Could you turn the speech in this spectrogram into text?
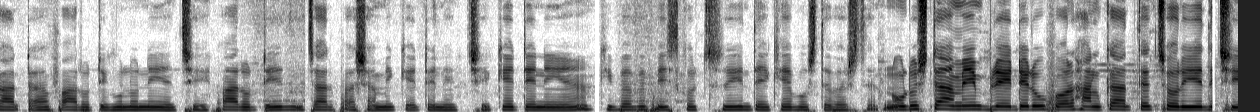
কাটা পাউরুটিগুলো নিয়েছি। পাউরুটির চারপাশে আমি কেটে নিচ্ছি। কেটে নিয়ে কীভাবে পিস করছি দেখে বুঝতে পারছেন নুডলসটা আমি ব্রেডের উপর হালকা হাতে ছড়িয়ে দিচ্ছি,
